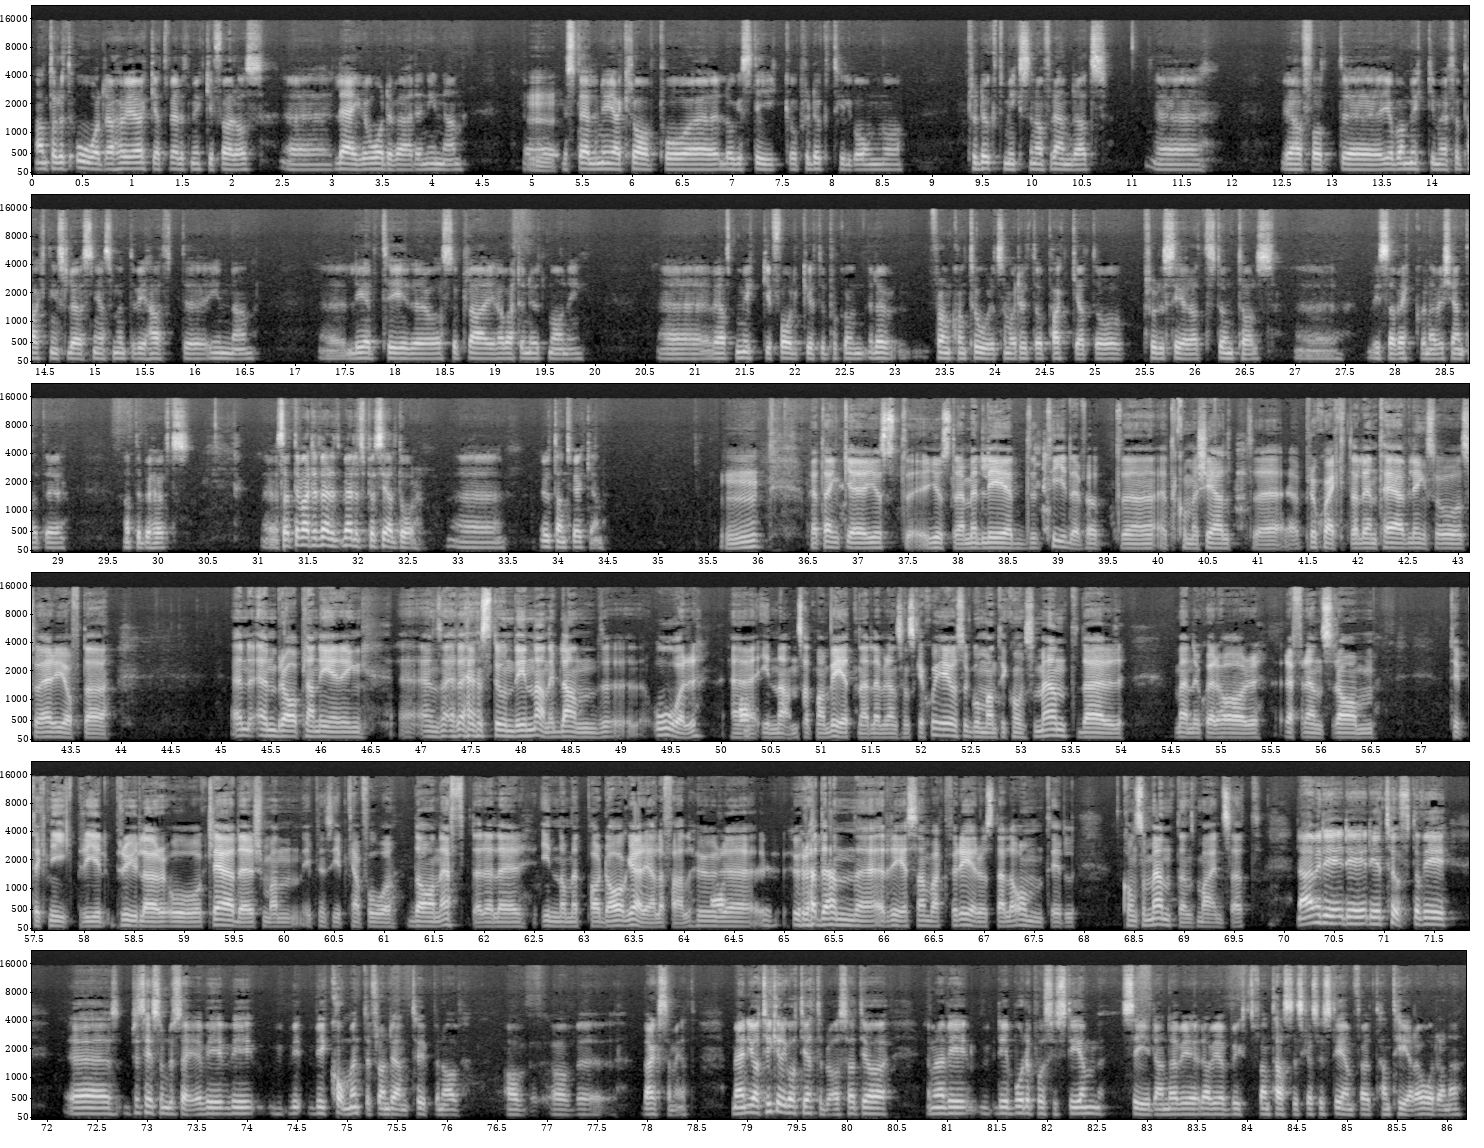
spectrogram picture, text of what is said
antalet ordrar har ökat väldigt mycket för oss. Eh, lägre ordervärden innan. Eh, mm. Vi ställer nya krav på logistik och produkttillgång och produktmixen har förändrats. Vi har fått eh, jobba mycket med förpackningslösningar som inte vi haft eh, innan. Eh, ledtider och supply har varit en utmaning. Eh, vi har haft mycket folk ute på kon eller från kontoret som varit ute och packat och producerat stundtals. Eh, vissa veckor när vi känt att det, att det behövts. Eh, så det har varit ett väldigt, väldigt speciellt år. Utan tvekan. Mm. Jag tänker just, just det där med ledtider. För att uh, ett kommersiellt uh, projekt eller en tävling så, så är det ju ofta en, en bra planering en, en stund innan, ibland år ja. Eh, innan. Så att man vet när leveransen ska ske och så går man till konsument där människor har referensram, typ teknikprylar och kläder som man i princip kan få dagen efter eller inom ett par dagar i alla fall. Hur, ja. Eh, hur har den eh, resan varit för er att ställa om till konsumentens mindset? Nej, men det, det, det är tufft och vi, eh, precis som du säger, vi, vi, vi, vi kommer inte från den typen av, av, av eh, verksamhet. Men jag tycker det har gått jättebra. Så att jag, jag menar, vi, det är både på systemsidan där vi, där vi har byggt fantastiska system för att hantera ordrarna.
